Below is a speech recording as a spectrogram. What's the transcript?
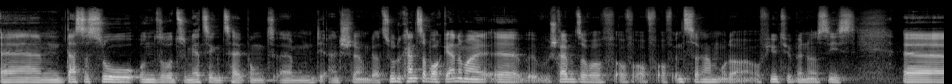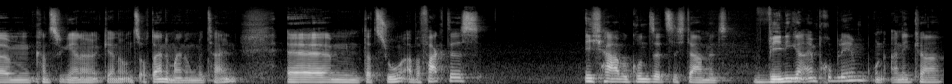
Ähm, das ist so unsere zum jetzigen Zeitpunkt ähm, die Einstellung dazu. Du kannst aber auch gerne mal, äh, schreib uns auch auf, auf, auf, auf Instagram oder auf YouTube, wenn du das siehst, ähm, kannst du gerne, gerne uns auch deine Meinung mitteilen ähm, dazu. Aber Fakt ist, ich habe grundsätzlich damit weniger ein Problem und Annika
